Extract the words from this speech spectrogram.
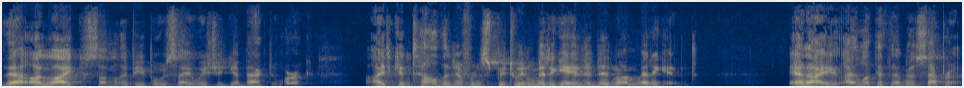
that, unlike some of the people who say we should get back to work, I can tell the difference between mitigated and unmitigated. And I, I look at them as separate.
